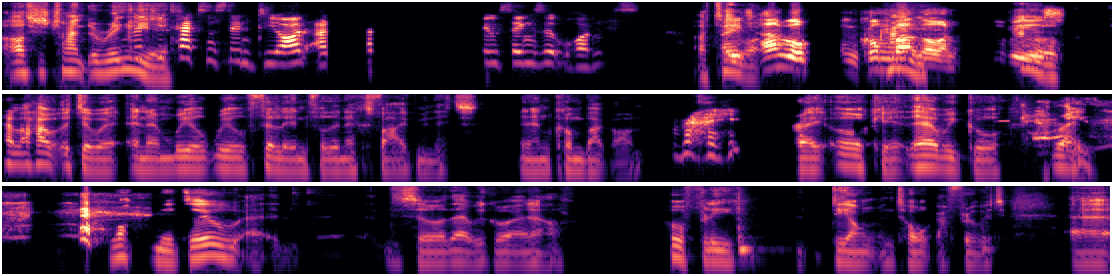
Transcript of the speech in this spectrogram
I was just trying to ring you. she texts us in Dion and two things at once. I'll tell you Right, what. hang up and come Hang back up. on. up, Tell her how to do it, and then we'll we'll fill in for the next five minutes, and then come back on. Right. Right. Okay. There we go. Right. what can you do? Uh, so there we go. And I'll, hopefully Dion can talk her through it. Uh,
